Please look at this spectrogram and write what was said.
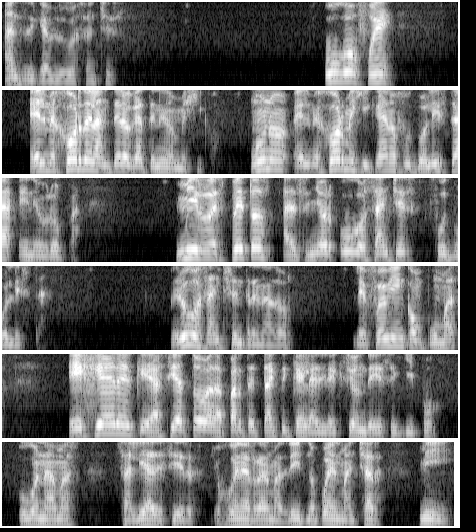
Antes de que hable Hugo Sánchez. Hugo fue el mejor delantero que ha tenido México. Uno, el mejor mexicano futbolista en Europa. Mis respetos al señor Hugo Sánchez, futbolista. Pero Hugo Sánchez, entrenador, le fue bien con Pumas. Eje era el que hacía toda la parte táctica y la dirección de ese equipo. Hugo nada más salía a decir, yo jugué en el Real Madrid, no pueden manchar mi,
